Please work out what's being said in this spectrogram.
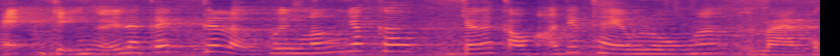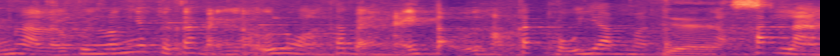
em- chị nghĩ là cái cái lời khuyên lớn nhất á cho cái câu hỏi tiếp theo luôn á và cũng là lời khuyên lớn nhất cho các bạn nữ luôn là các bạn hãy tự học cách thủ dâm và tự Yes. học cách làm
